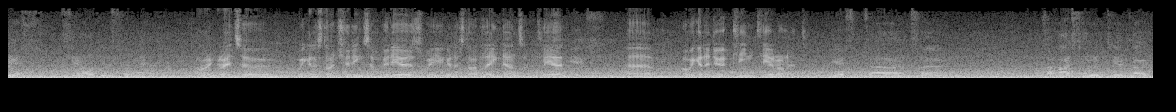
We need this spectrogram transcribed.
Yes, we'll see how it looks from there. Alright, great. So we're going to start shooting some videos where you're going to start laying down some clear. Yes. Um, are we going to do a clean clear on it? Yes, it's a, it's a, it's a high solid clear coat.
